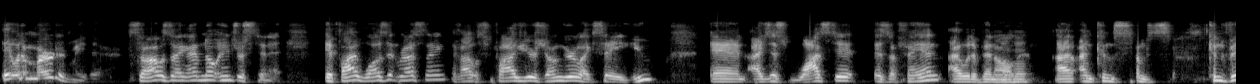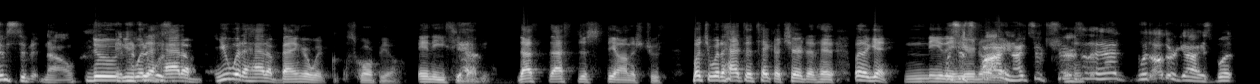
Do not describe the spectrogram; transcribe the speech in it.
they would have murdered me there. So I was like, I have no interest in it. If I wasn't wrestling, if I was five years younger, like say you, and I just watched it as a fan, I would have been all Mhm. in. I, I'm, con- I'm convinced of it now. Dude, And you would have was- had a you would have had a banger with Scorpio in ECW. That's that's just the honest truth. But you would have had to take a chair to the head. But again, neither Which here nor fine. there. I took chairs to the head with other guys, but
